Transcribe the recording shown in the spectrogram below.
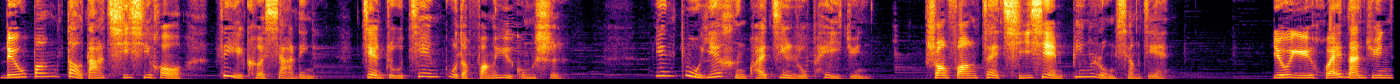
刘邦到达齐西后，立刻下令建筑坚固的防御工事。英布也很快进入沛郡，双方在祁县兵戎相见。由于淮南军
